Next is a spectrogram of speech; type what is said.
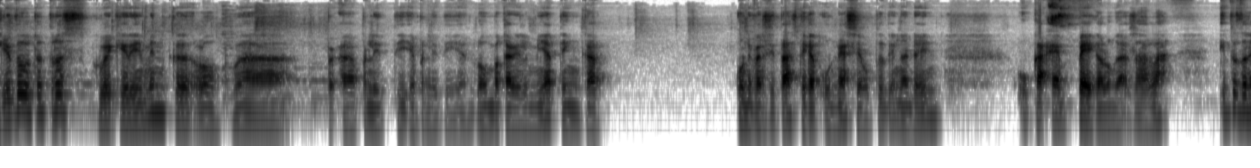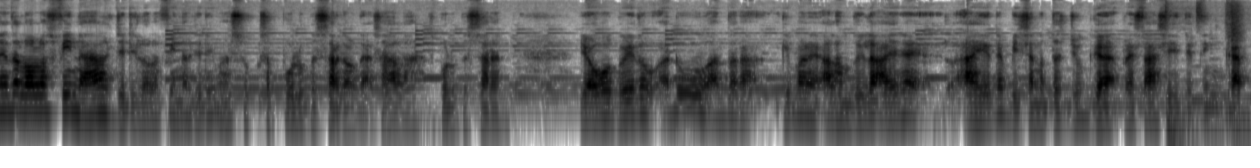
gitu tuh terus gue kirimin ke lomba uh, peneliti eh penelitian lomba karya ilmiah tingkat universitas tingkat UNES ya waktu itu ngadain UKMP kalau nggak salah. Itu ternyata lolos final jadi lolos final jadi masuk 10 besar kalau nggak salah 10 besar ya Allah gue itu aduh antara gimana ya alhamdulillah akhirnya akhirnya bisa netes juga prestasi di tingkat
